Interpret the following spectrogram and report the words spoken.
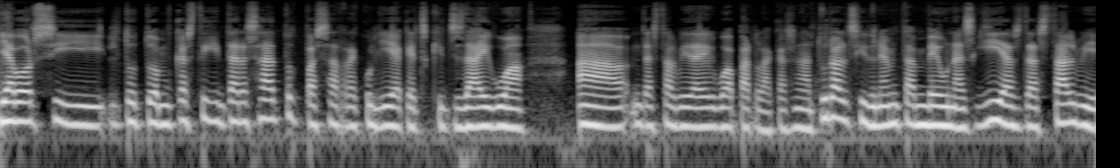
Llavors, si tothom que estigui interessat pot passar a recollir aquests kits d'aigua, eh, d'estalvi d'aigua per la Casa Natural. Si donem també unes guies d'estalvi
